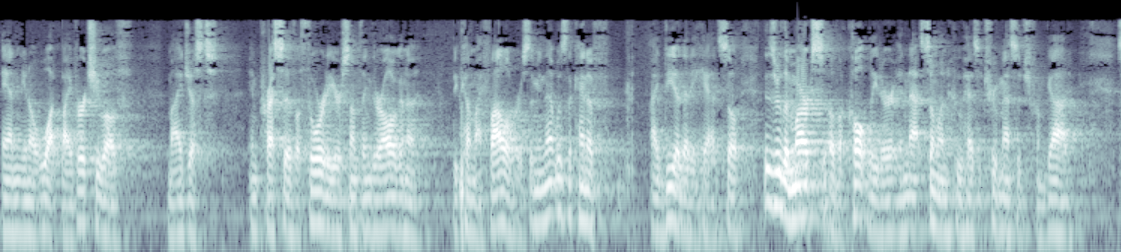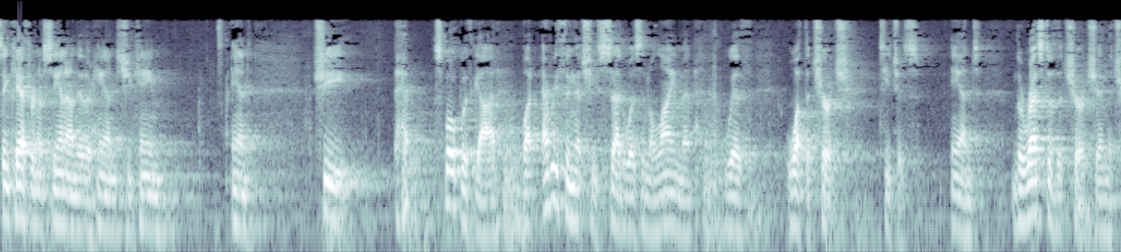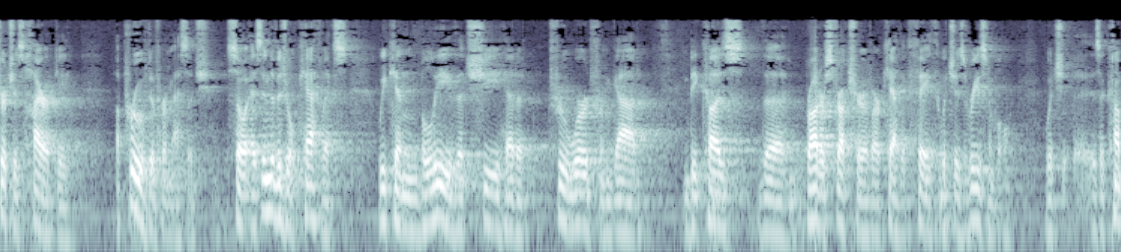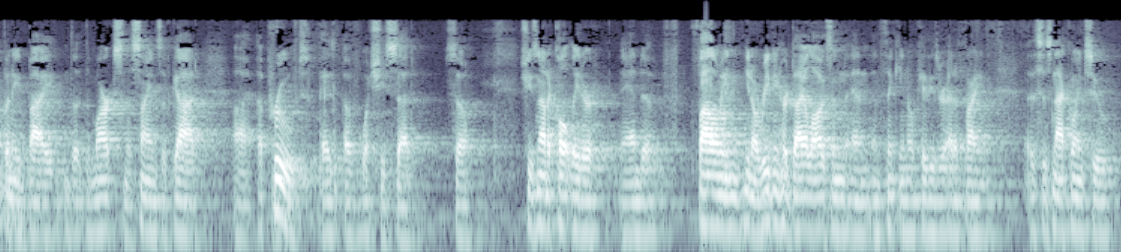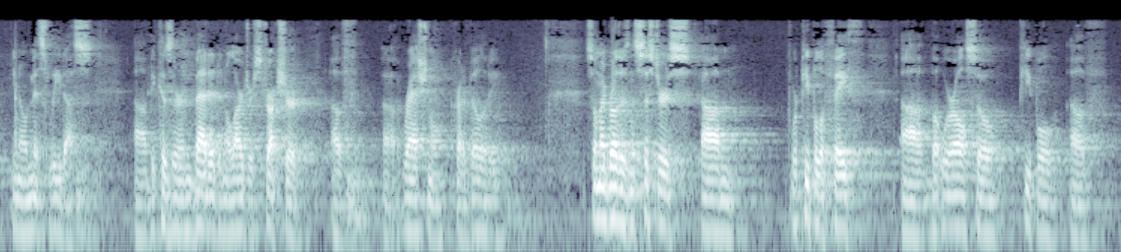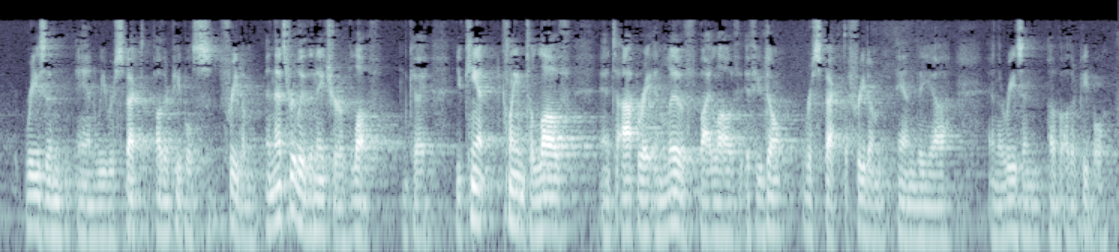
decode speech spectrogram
and, you know, what, by virtue of my just impressive authority or something, they're all gonna become my followers. I mean, that was the kind of idea that he had. So these are the marks of a cult leader and not someone who has a true message from God. St. Catherine of Siena, on the other hand, she came and she spoke with God, but everything that she said was in alignment with what the church teaches and the rest of the church and the church's hierarchy approved of her message. So as individual Catholics, we can believe that she had a true word from God because the broader structure of our Catholic faith, which is reasonable, which is accompanied by the, the marks and the signs of God, uh, approved as, of what she said. So she's not a cult leader and uh, following, you know, reading her dialogues and, and, and thinking, okay, these are edifying. This is not going to, you know, mislead us uh, because they're embedded in a larger structure of uh, rational credibility. So, my brothers and sisters, um, we're people of faith, uh, but we're also people of reason, and we respect other people's freedom, and that's really the nature of love. Okay, you can't claim to love and to operate and live by love if you don't respect the freedom and the uh, and the reason of other people.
